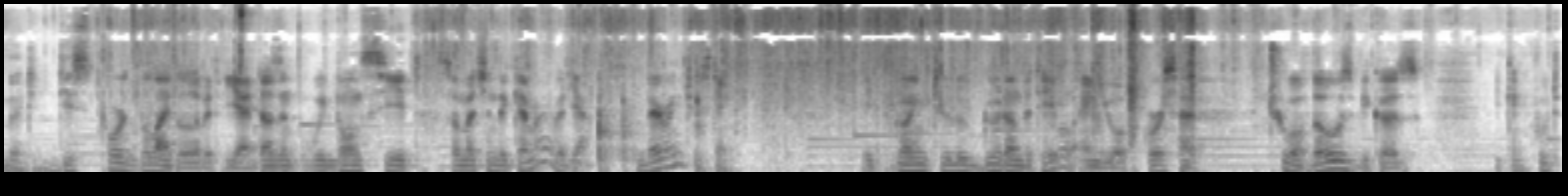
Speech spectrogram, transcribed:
but it distorts the light a little bit. Yeah it doesn't we don't see it so much in the camera but yeah very interesting. It's going to look good on the table and you of course have two of those because you can put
